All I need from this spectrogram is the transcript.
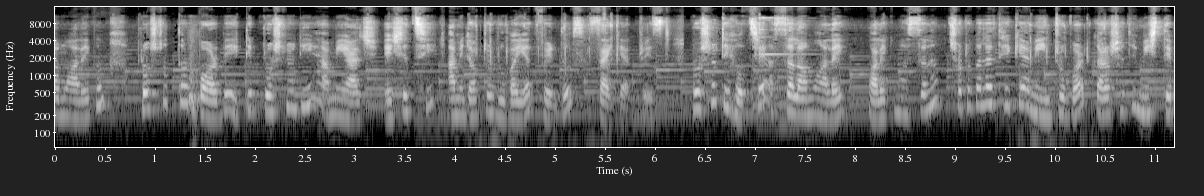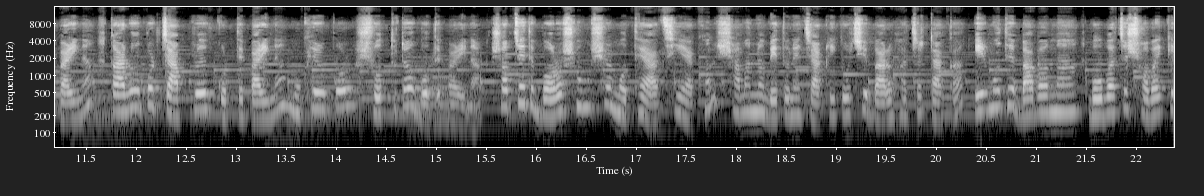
আসসালামু আলাইকুম। প্রশ্নোত্তর পর্বে একটি প্রশ্ন নিয়ে আমি আজ এসেছি। আমি ডক্টর রুবাইয়াত ফেরদৌস, সাইকিয়াট্রিস্ট। প্রশ্নটি হচ্ছে, আসসালামু আলাইকুম ওয়ালাইকুম আসসালাম। ছোটবেলা থেকে আমি ইন্ট্রোভার্ট কারোর সাথে মিশতে পারি না, কারও উপর চাপ প্রয়োগ করতে পারি না, মুখের উপর সত্যটাও বলতে পারি না। সবচাইতে বড় সমস্যার মধ্যে আছি এখন। সামান্য বেতনে চাকরি করছি বারো হাজার টাকা। এর মধ্যে বাবা মা, বউ বাচ্চা সবাইকে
